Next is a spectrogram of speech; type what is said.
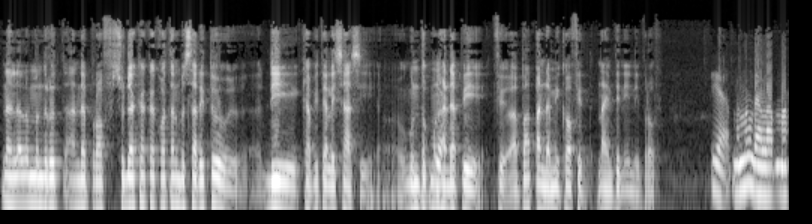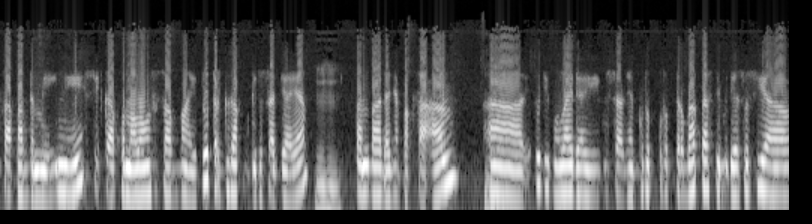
Nah, lalu menurut Anda, Prof, sudahkah kekuatan besar itu dikapitalisasi untuk Ya. menghadapi vi- apa pandemi COVID-19 ini, Prof? Ya, memang dalam masa pandemi ini sikap penolong sesama itu tergerak begitu saja ya, Mhm. tanpa adanya paksaan. Ah, itu dimulai dari misalnya grup-grup terbatas di media sosial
